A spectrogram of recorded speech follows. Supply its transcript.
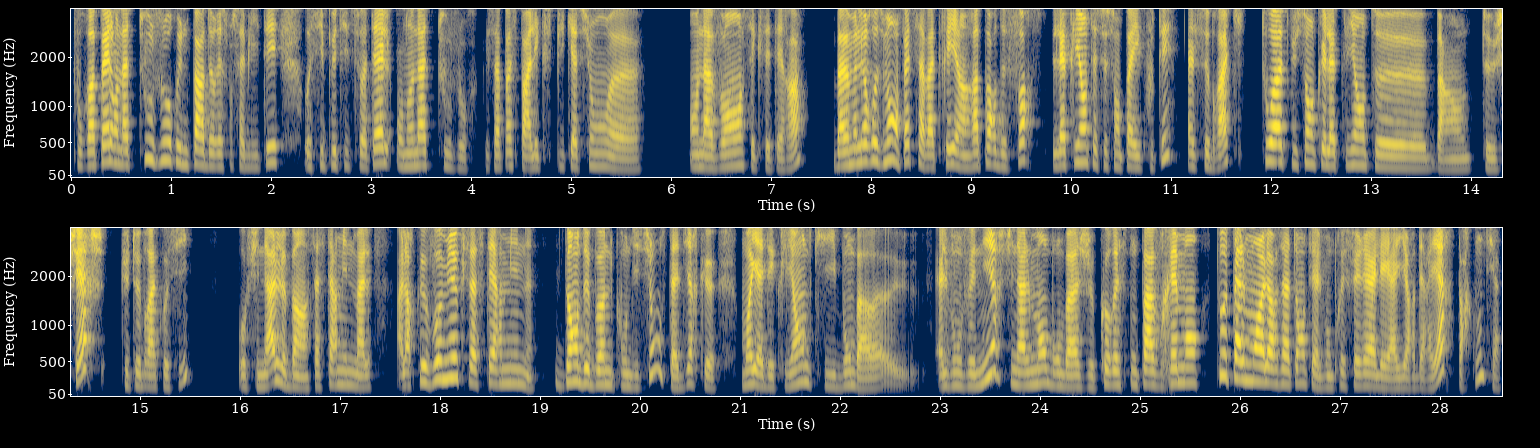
Pour rappel, on a toujours une part de responsabilité, aussi petite soit-elle, on en a toujours. Que ça passe par l'explication, heu, en avance et cetera. Bah, malheureusement, en fait, ça va créer un rapport de force. La cliente, elle se sent pas écoutée, elle se braque. Toi, tu sens que la cliente, heu, ben, te cherche, tu te braques aussi. Au final, ben, ça se termine mal. Alors que vaut mieux que ça se termine dans de bonnes conditions, c'est-à-dire que moi, il y a des clientes qui, bon, bah, heu, elles vont venir, finalement, bon, bah, je corresponds pas vraiment totalement à leurs attentes et elles vont préférer aller ailleurs derrière. Par contre, il y a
